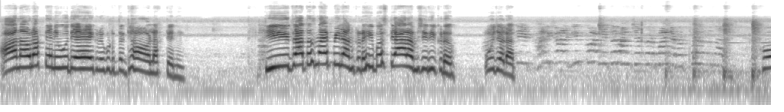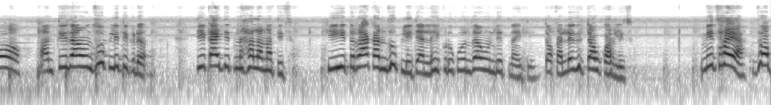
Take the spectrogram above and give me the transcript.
आणावं लागते आणि उद्या ह्या इकडे कुठं ठेवावं लागते ती जातच नाही पिलांकडे ही बसते आरामशीर इकडं उजेडात. हो आणि ती जाऊन झोपली तिकडं. ती काय तिथनं हाला ना तीच. ही ही तर झोपली त्यांना इकडं कोण जाऊन देत नाही ती. तो का लगेच टावकारलीच मीच हाया झोप.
